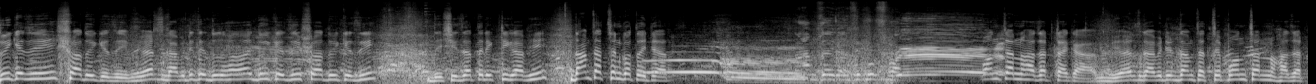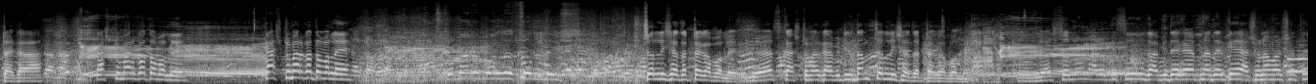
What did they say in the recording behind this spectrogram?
দুই কেজি সোয়া দুই কেজি। ভিউয়ার্স, গাভীটিতে দুধ হয় দুই কেজি, সোয়া দুই কেজি। দেশি জাতের একটি গাভী। দাম চাচ্ছেন কত এটার? পঞ্চান্ন হাজার টাকা। ভিউয়ার্স গাভিটির দাম চাচ্ছে পঞ্চান্ন হাজার টাকা। কাস্টমার কত বলে? কাস্টমার কত বলে? চল্লিশ। হাজার টাকা বলে। ভিউয়ার্স কাস্টমার গাভিটির দাম চল্লিশ হাজার টাকা বলে। তো ভিউয়ার্স চলুন আরও কিছু গাভি দেখায় আপনাদেরকে। আসুন আমার সাথে।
